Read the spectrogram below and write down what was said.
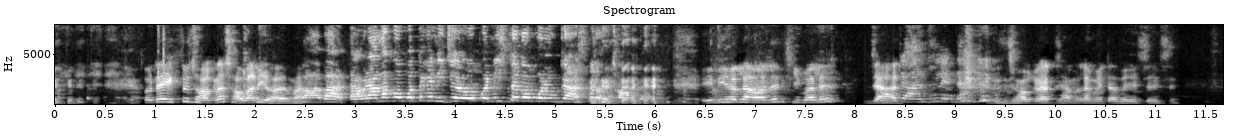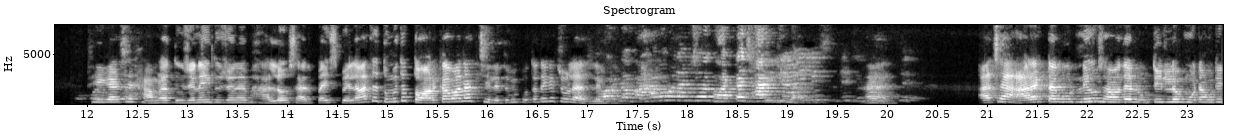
ওটা একটু ঝগড়া সবারই হয় মা। বাবা তারপরে আমাকে ওপর থেকে নিচে ওপর নিচ থেকে ওপরে উঠে আসতে হবে ইনি হলো আমাদের কি বলে জাজ ঝগড়ার ঝামেলা মেটাবে এসে এসে। ঠিক আছে আমরা দুজনেই দুজনে ভালো সারপ্রাইজ পেলাম। আচ্ছা তুমি তো তরকা বানাচ্ছিলে তুমি কোথা থেকে চলে আসলে? ঘরটা বানাবো বলে আমি ঘরটা ঝাড় দিলাম। হ্যাঁ। আচ্ছা আর একটা গুড নিউজ আমাদের রুটির লোক মোটামুটি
